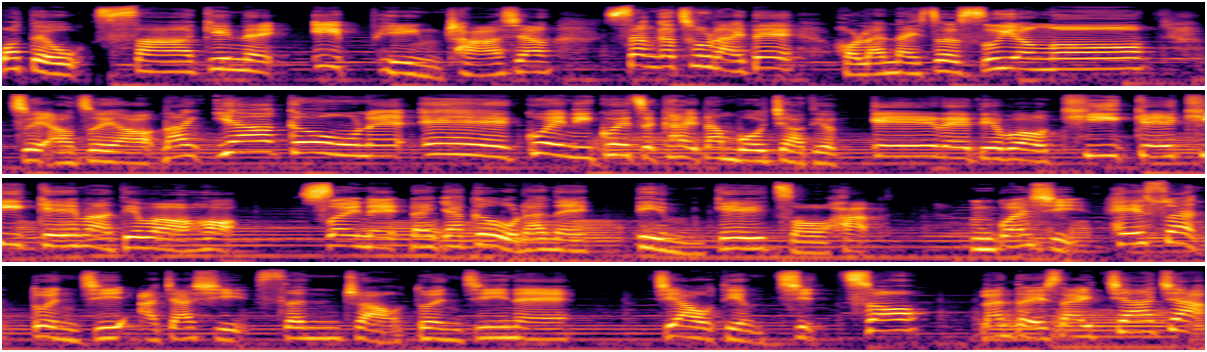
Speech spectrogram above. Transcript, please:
我就有三斤的一瓶茶香送个出来底，互咱来做使用哦。最后最后，咱也阁有呢，诶，过年过节开当无食着鸡咧，对无？起鸡起鸡嘛，对无？吼，所以呢，咱也阁有咱的定鸡组合。不管是黑蒜炖鸡，或者是生枣炖鸡呢，只要定一组，咱就会使加价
